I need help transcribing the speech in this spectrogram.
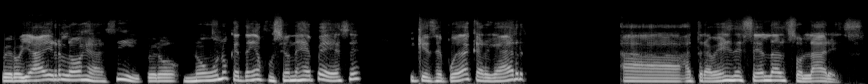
pero ya hay relojes así, pero no uno que tenga función de GPS y que se pueda cargar a, a través de celdas solares.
